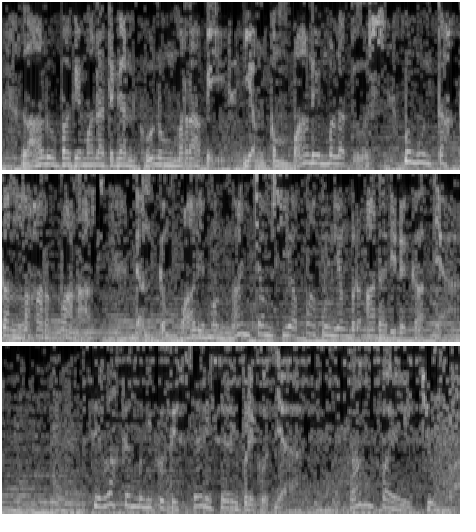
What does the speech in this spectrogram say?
Lalu bagaimana dengan Gunung Merapi yang kembali meletus, memuntahkan lahar panas, dan kembali mengancam siapa pun yang berada di dekatnya? Silahkan mengikuti seri-seri berikutnya. Sampai jumpa.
